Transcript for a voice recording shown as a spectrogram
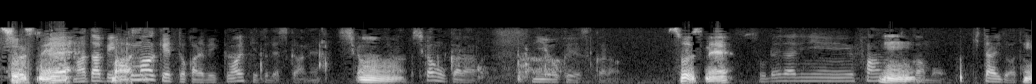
そうですね。またビッグマーケットからビッグマーケットですからね。シカゴから、シカゴからニューヨークですから。ト。そうですね。それなりにファンとかも期待度は高い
